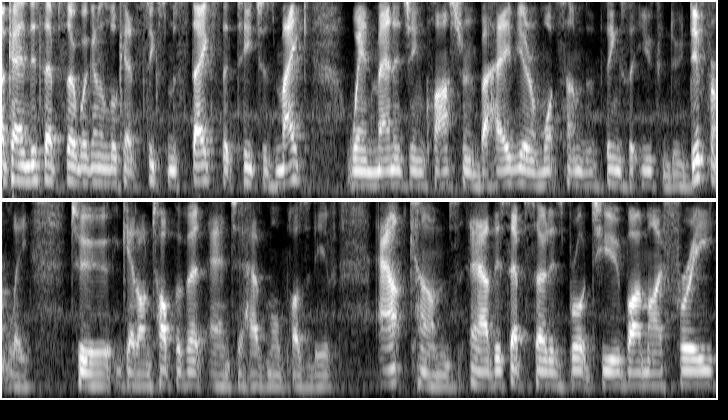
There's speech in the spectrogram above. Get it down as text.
Okay, in this episode, we're going to look at six mistakes that teachers make when managing classroom behavior and what some of the things that you can do differently to get on top of it and to have more positive outcomes. Now, this episode is brought to you by my free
